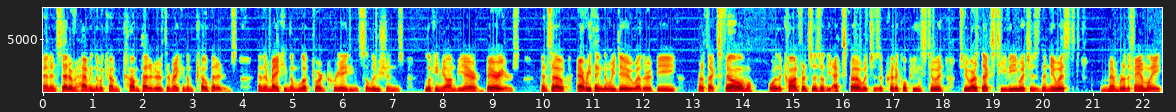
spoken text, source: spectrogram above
and instead of having them become competitors, they're making them co-competitors. And they're making them look toward creating solutions, looking beyond bar- barriers. And so everything that we do, whether it be EarthX Film or the conferences or the expo, which is a critical piece to it, to EarthX TV, which is the newest member of the family,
